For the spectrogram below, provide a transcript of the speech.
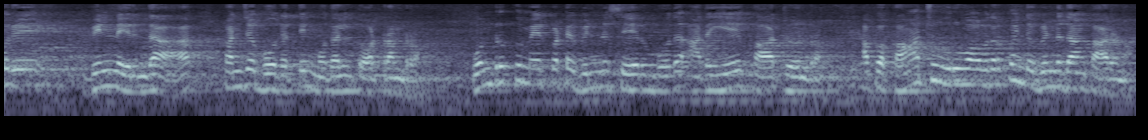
ஒரு விண் இருந்தால் பஞ்சபூதத்தின் முதல் தோற்றம்ன்றோம் ஒன்றுக்கும் மேற்பட்ட விண்ணு சேரும்போது அதையே காற்றுன்றோம் அப்போ காற்று உருவாவதற்கும் இந்த விண்ணு தான் காரணம்.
